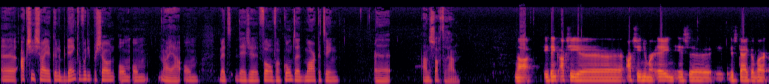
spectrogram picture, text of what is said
uh, acties zou je kunnen bedenken voor die persoon om, om, nou ja, om met deze vorm van content marketing uh, aan de slag te gaan? Nou, ik denk actie, uh, actie nummer één is, is kijken waar,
